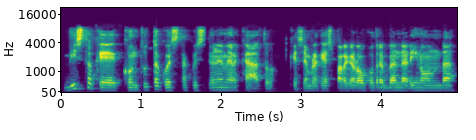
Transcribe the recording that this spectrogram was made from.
Visto che con tutta questa questione mercato, che sembra che Spargarò potrebbe andare in onda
